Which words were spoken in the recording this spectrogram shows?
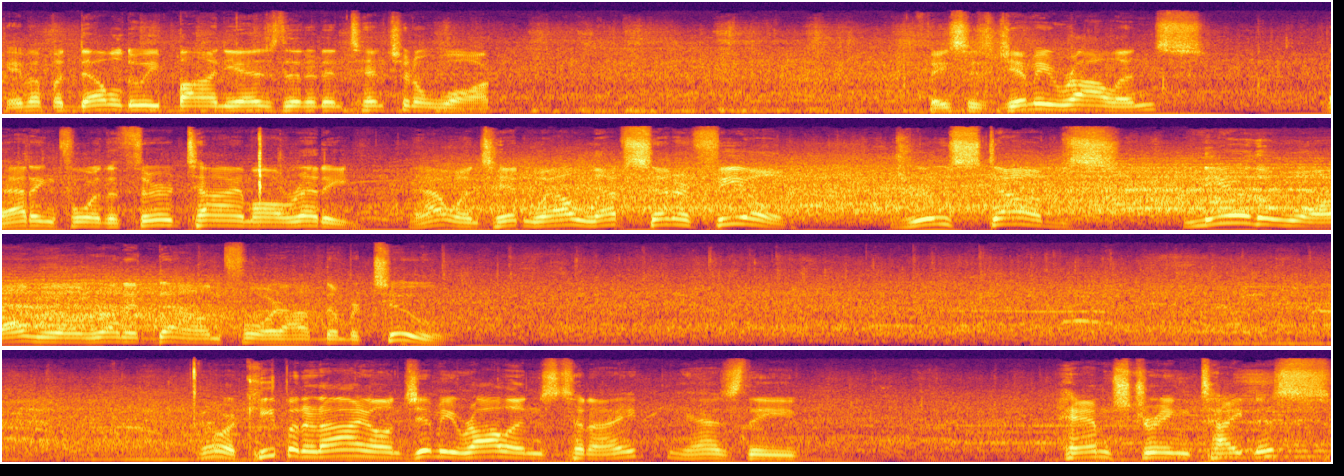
Gave up a double to Ibanez, then an intentional walk. Faces Jimmy Rollins, batting for the third time already. That one's hit well, left center field. Drew Stubbs near the wall will run it down for out number two. Well, we're keeping an eye on Jimmy Rollins tonight. He has the hamstring tightness.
